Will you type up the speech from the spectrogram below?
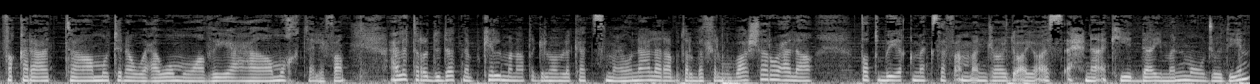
فقرات متنوعة ومواضيع مختلفة. على تردداتنا بكل مناطق المملكة تسمعونا على رابط البث المباشر وعلى تطبيق Mix FM أندرويد و iOS إحنا أكيد دايما موجودين.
